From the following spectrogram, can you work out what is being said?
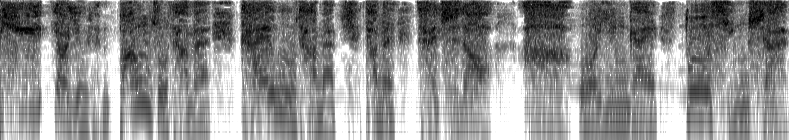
须要有人帮助他们开悟，他们他们才知道啊，我应该多行善。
